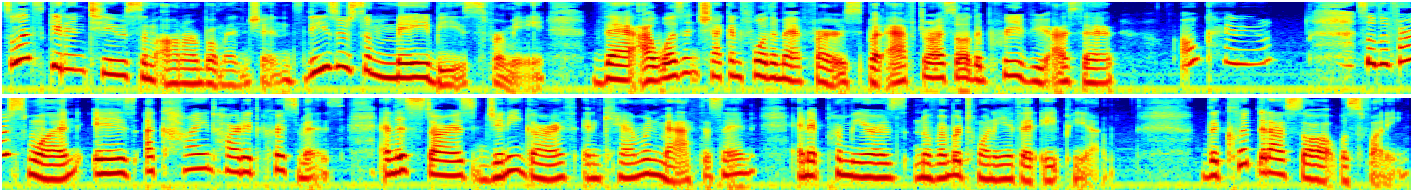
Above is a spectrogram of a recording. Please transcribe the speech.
So let's get into some honorable mentions. These are some maybes for me that I wasn't checking for them at first, but after I saw the preview, I said, okay. So the first one is A Kind Hearted Christmas, and this stars Jennie Garth and Cameron Mathison, and it premieres November 20th at 8 p.m. The clip that I saw was funny.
